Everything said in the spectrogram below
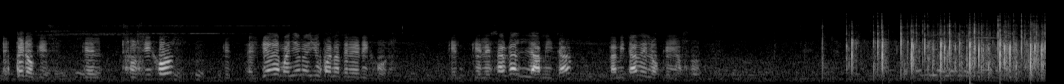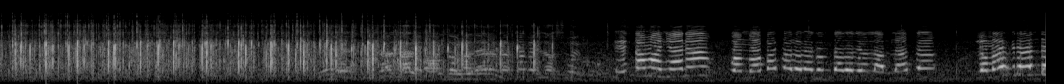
espero que, sus hijos, que el día de mañana ellos van a tener hijos, que, que les salgan la mitad, la mitad de lo que ellos son. Esta mañana, cuando ha pasado lo que ha contado Leo en la plaza, lo más grande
